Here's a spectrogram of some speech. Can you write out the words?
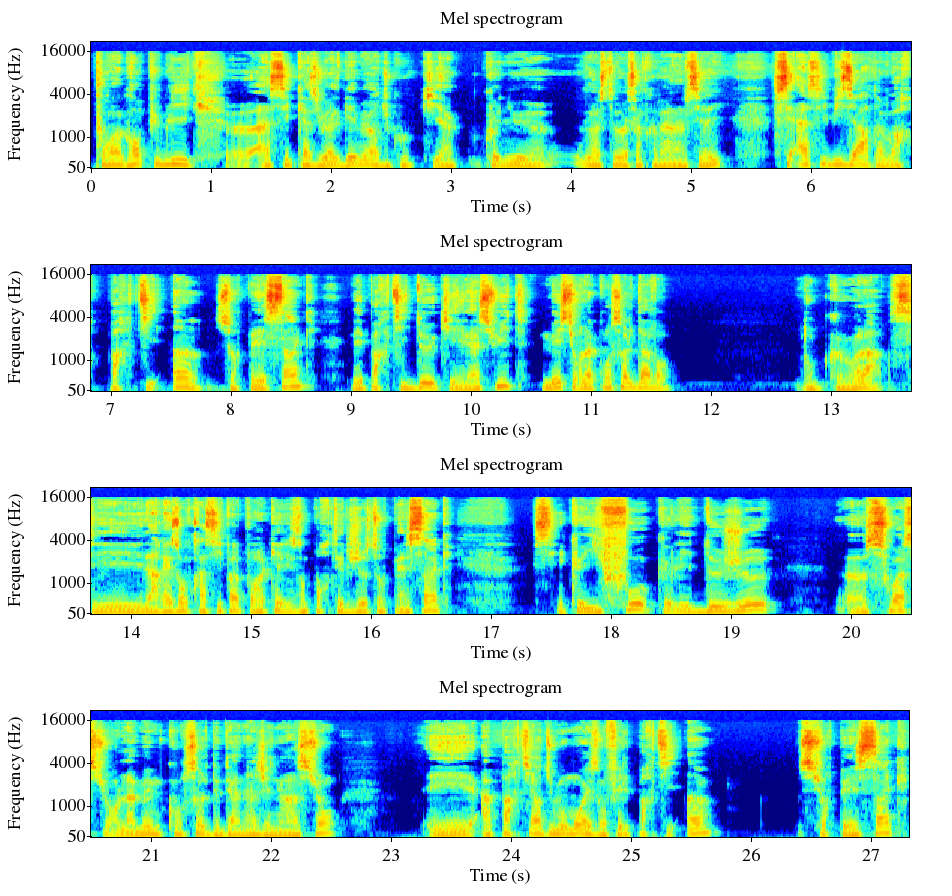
pour un grand public assez casual gamer du coup qui a connu Last of Us à travers la série, c'est assez bizarre d'avoir partie 1 sur PS5 mais partie 2 qui est la suite mais sur la console d'avant. Donc euh, voilà, c'est la raison principale pour laquelle ils ont porté le jeu sur PS5, c'est qu'il faut que les deux jeux euh, soient sur la même console de dernière génération. Et à partir du moment où ils ont fait le partie 1 sur PS5,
